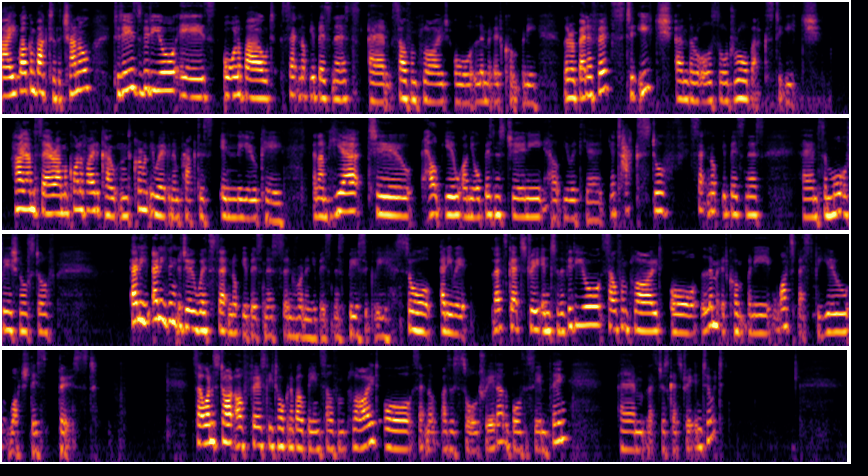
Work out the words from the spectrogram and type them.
Hi, welcome back to the channel. Today's video is all about setting up your business, um, self-employed or limited company. There are benefits to each and there are also drawbacks to each. Hi, I'm Sarah. I'm a qualified accountant currently working in practice in the UK and I'm here to help you on your business journey, help you with your, your tax stuff, setting up your business, um, some motivational stuff any anything to do with setting up your business and running your business basically. So anyway let's get straight into the video. Self-employed or limited company what's best for you? Watch this first. So I want to start off firstly talking about being self-employed or setting up as a sole trader they're both the same thing. Um let's just get straight into it.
